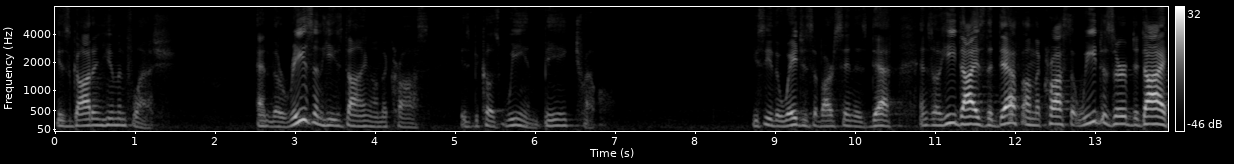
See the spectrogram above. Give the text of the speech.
is God in human flesh. And the reason he's dying on the cross is because we in big trouble. You see, the wages of our sin is death. And so he dies the death on the cross that we deserve to die,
